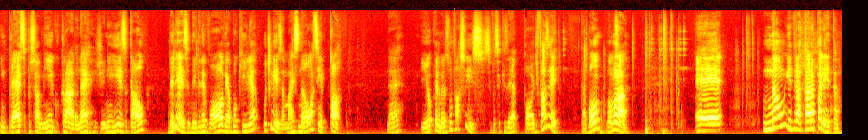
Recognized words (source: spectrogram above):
empresta para o seu amigo, claro, né? Higieniza e tal. Beleza, dele devolve a boquilha, utiliza. Mas não assim, tó, né? E eu, pelo menos, não faço isso. Se você quiser, pode fazer, tá bom? Vamos lá. É, não hidratar a palheta.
